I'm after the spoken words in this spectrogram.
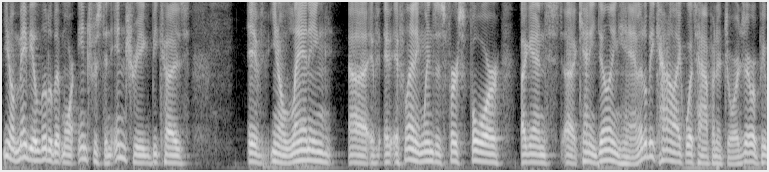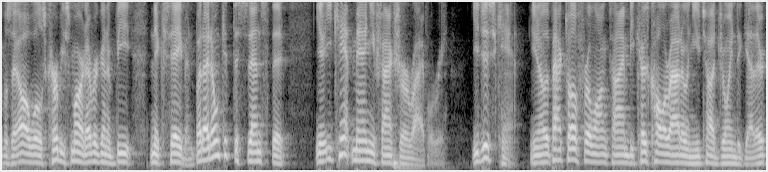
you know maybe a little bit more interest and intrigue because if you know Lanning uh, if if Lanning wins his first four against uh, Kenny Dillingham, it'll be kind of like what's happened at Georgia, where people say, "Oh, well, is Kirby Smart ever going to beat Nick Saban?" But I don't get the sense that you know you can't manufacture a rivalry. You just can't. You know, the Pac 12 for a long time, because Colorado and Utah joined together,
